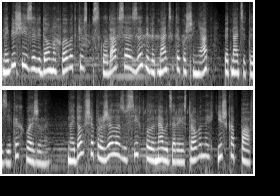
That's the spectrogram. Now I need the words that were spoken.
Найбільший з відомих виводків складався з 19 кошенят, 15 з яких вижили. Найдовше прожила з усіх коли-небудь зареєстрованих кішка Паф,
